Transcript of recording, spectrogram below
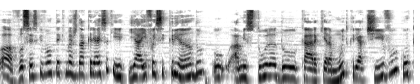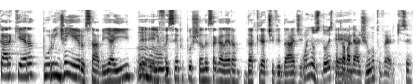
Ó, vocês que vão ter que me ajudar a criar isso aqui. E aí foi se criando o- a mistura do cara que era muito criativo com o cara que era puro engenheiro, sabe? E aí é, Uhum. ele foi sempre puxando essa galera da criatividade. Põe os dois pra É. trabalhar junto, velho, que você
